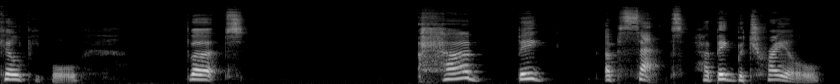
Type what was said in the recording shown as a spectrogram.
killed people. But her big upset, her big betrayal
